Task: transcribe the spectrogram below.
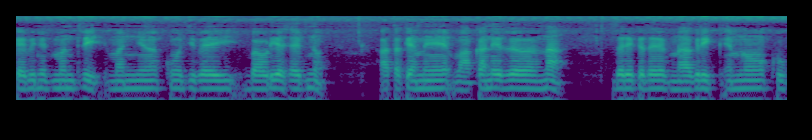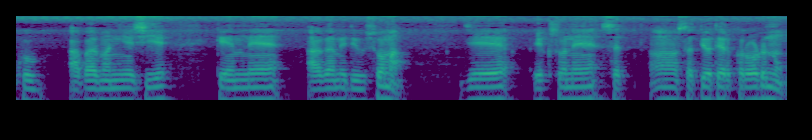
કેબિનેટ મંત્રી માન્ય કુંવરજીભાઈ બાવળિયા સાહેબનો. આ તકે અમે વાંકાનેરના દરેકે દરેક નાગરિક એમનો ખૂબ ખૂબ આભાર માનીએ છીએ કે એમને આગામી દિવસોમાં જે એકસો ને સત્યોતેર કરોડનું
